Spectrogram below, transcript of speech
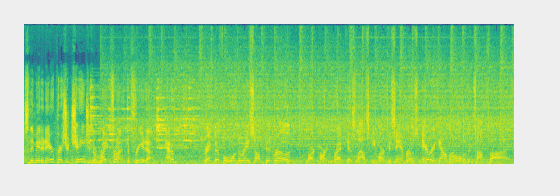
so they made an air pressure change in the right front to free it up. Adam? Greg Biffle won the race off pit road. Mark Martin, Brad Keselowski, Marcos Ambrose, Aric Almirola, the top five.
